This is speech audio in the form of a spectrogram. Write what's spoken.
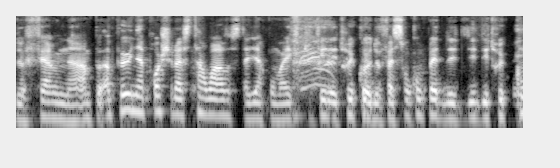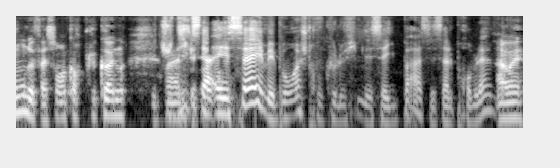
de faire une, un, peu, un peu une approche à la Star Wars, c'est-à-dire qu'on va expliquer des trucs euh, de façon complète, des, des, des trucs cons de façon encore plus conne. Et tu dis que ça essaye, mais pour moi, je trouve que le film n'essaye pas, c'est ça le problème. Ah ouais.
